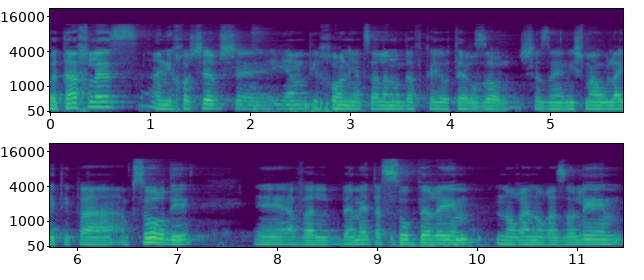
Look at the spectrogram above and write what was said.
בתכלס, אני חושב שים תיכון יצא לנו דווקא יותר זול, שזה נשמע אולי טיפה אבסורדי, אבל באמת הסופרים נורא נורא זולים,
